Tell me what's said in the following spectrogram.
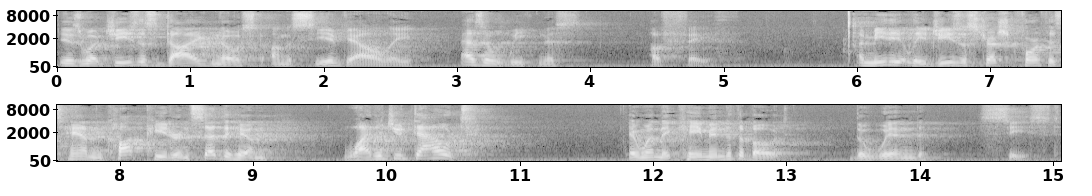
is what Jesus diagnosed on the Sea of Galilee as a weakness of faith. Immediately, Jesus stretched forth his hand and caught Peter and said to him, Why did you doubt? And when they came into the boat, the wind ceased.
